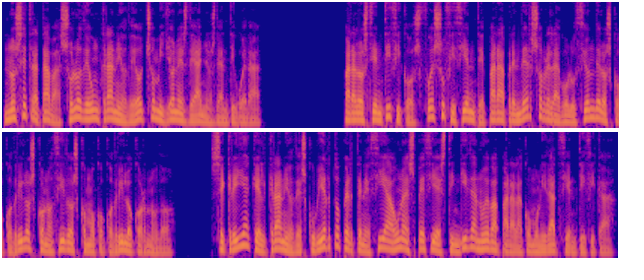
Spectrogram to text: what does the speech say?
No se trataba solo de un cráneo de 8 millones de años de antigüedad. Para los científicos fue suficiente para aprender sobre la evolución de los cocodrilos conocidos como cocodrilo cornudo. Se creía que el cráneo descubierto pertenecía a una especie extinguida nueva para la comunidad científica.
